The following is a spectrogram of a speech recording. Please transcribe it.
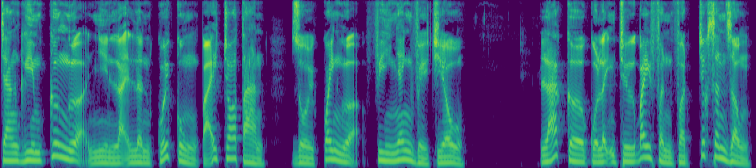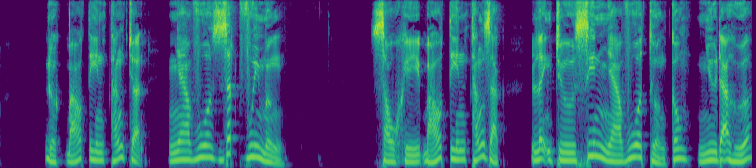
chàng ghim cương ngựa nhìn lại lần cuối cùng bãi cho tàn, rồi quay ngựa phi nhanh về chiều. Lá cờ của lệnh trừ bay phần phật trước sân rồng. Được báo tin thắng trận, nhà vua rất vui mừng. Sau khi báo tin thắng giặc, lệnh trừ xin nhà vua thưởng công như đã hứa.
